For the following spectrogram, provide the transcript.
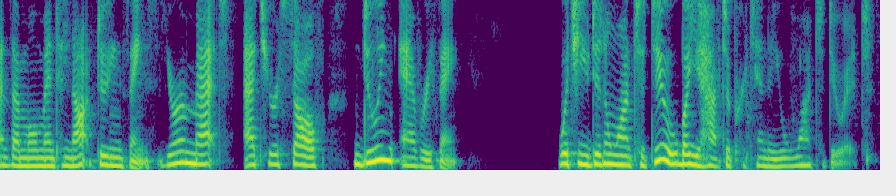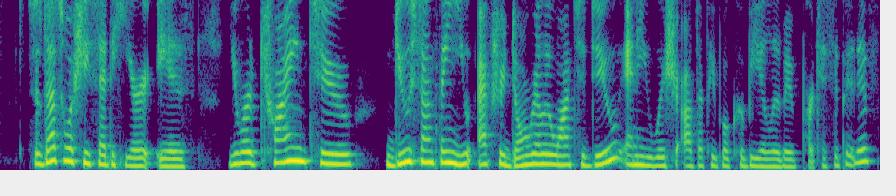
at that moment, not doing things. You're mad at yourself doing everything, which you didn't want to do, but you have to pretend that you want to do it. So that's what she said here is you are trying to do something you actually don't really want to do and you wish other people could be a little bit participative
